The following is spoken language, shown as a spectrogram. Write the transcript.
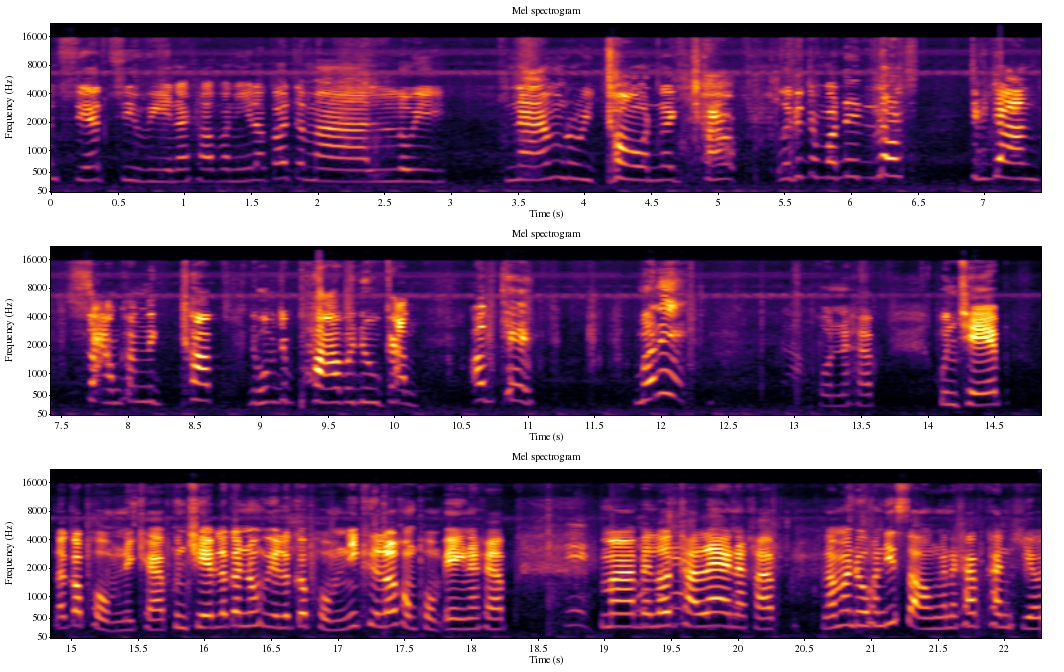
นเซียทีวีนะครับ วันนี้เราก็จะมาลุยน้ำลุยโคลนนะครับ แล้วก็จะมาได้รถจักรยานสามคันนะครับ เดี๋ยวผมจะพาไปดูกัน โอเค มานี่สามคนนะครับ คุณเชฟแล้วก็ผมนะครับ คุณเชฟแล้วก็น้องวิวแล้วก็ผมนี่คือรถของผมเองนะครับนี่มาเป็นรถคันแรกนะครับ แล้วมาดูคันที่สองกันนะครับคันเขียว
